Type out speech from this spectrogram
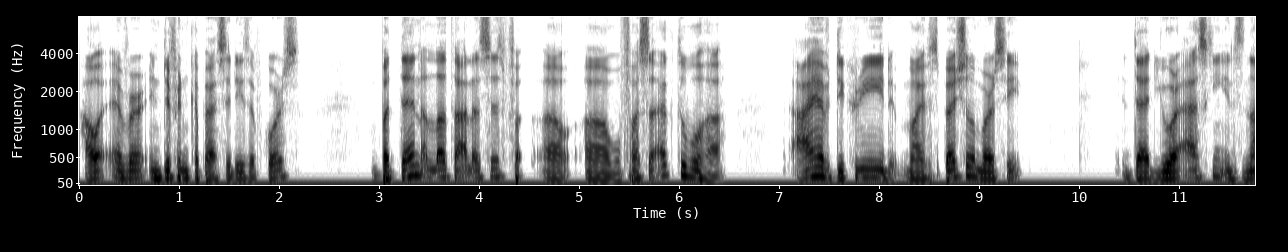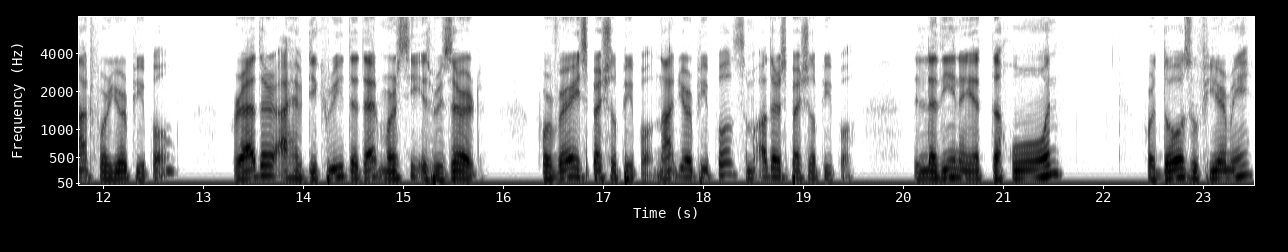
however, in different capacities, of course. But then Allah Ta'ala says, uh, uh, I have decreed my special mercy that you are asking it's not for your people. Rather, I have decreed that that mercy is reserved for very special people, not your people, some other special people. لِلَّذِينَ يَتَّقُونَ For those who fear me,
